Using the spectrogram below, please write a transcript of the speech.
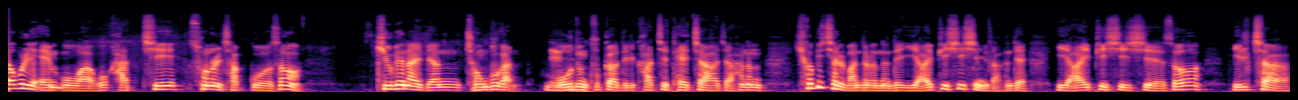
WMO하고 같이 손을 잡고서 기후 변화에 대한 정부 간 네. 모든 국가들이 같이 대처하자 하는 협의체를 만들었는데 이 IPCC입니다. 근데 이 IPCC에서 1차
